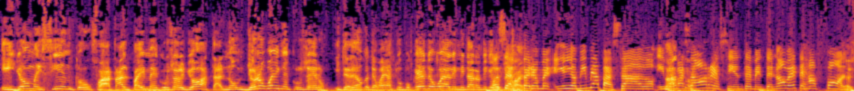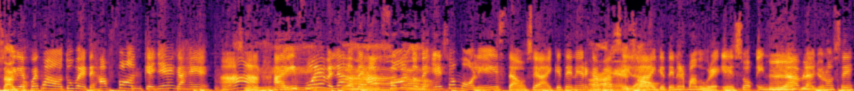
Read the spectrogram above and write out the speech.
Y yo me siento fatal para irme de crucero. Yo hasta no, yo no voy en el crucero y te dejo que te vayas tú, porque yo te voy a limitar a ti que O tú te sea, vayas. pero me- y a mí me ha pasado, y me ha Exacto. pasado recientemente, no, vete, have fun. Exacto. Y después cuando tú vete, have fun, que llegas, eh. Ah, Sí, ahí fue, ¿verdad? Donde have fun, claro. donde eso molesta, o sea, hay que tener Hagan capacidad, eso. hay que tener madurez, eso endiabla. Yo no sé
